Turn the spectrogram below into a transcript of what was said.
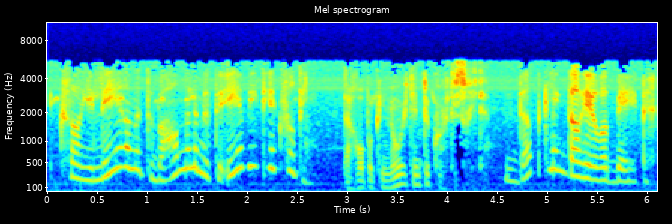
Ik zal je leren me te behandelen met de eerbied die ik verdien. Daar hoop ik nooit in tekort te schieten. Dat klinkt al heel wat beter.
